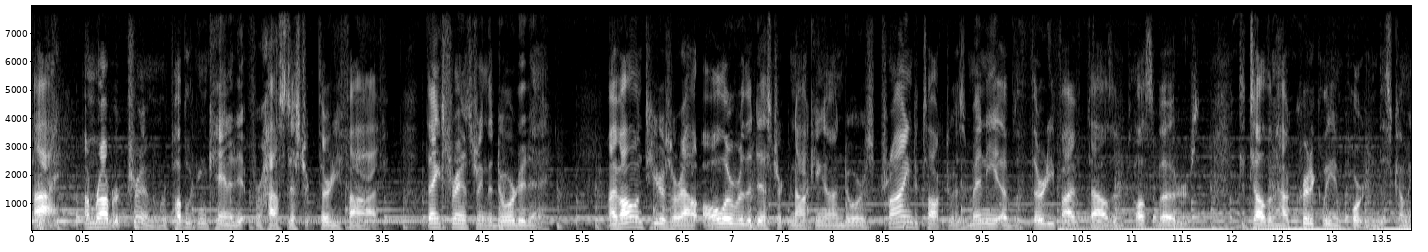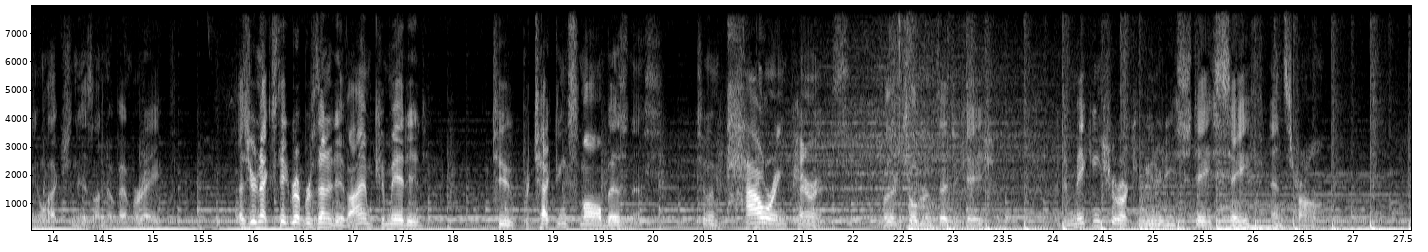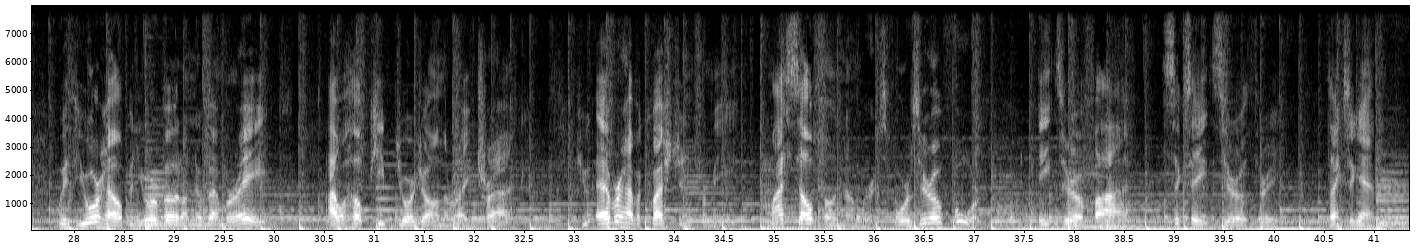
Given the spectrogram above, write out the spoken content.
Hi, I'm Robert Trim, Republican candidate for House District 35. Thanks for answering the door today. My volunteers are out all over the district knocking on doors, trying to talk to as many of the 35,000 plus voters to tell them how critically important this coming election is on November 8th. As your next state representative, I am committed to protecting small business, to empowering parents for their children's education, and to making sure our communities stay safe and strong. With your help and your vote on November 8th, I will help keep Georgia on the right track. If you ever have a question for me, my cell phone number is 404 805 6803. Thanks again.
